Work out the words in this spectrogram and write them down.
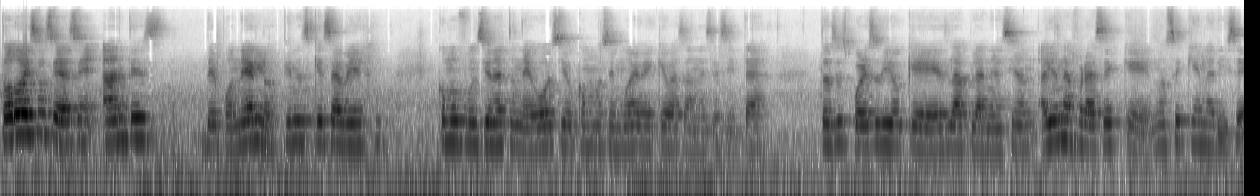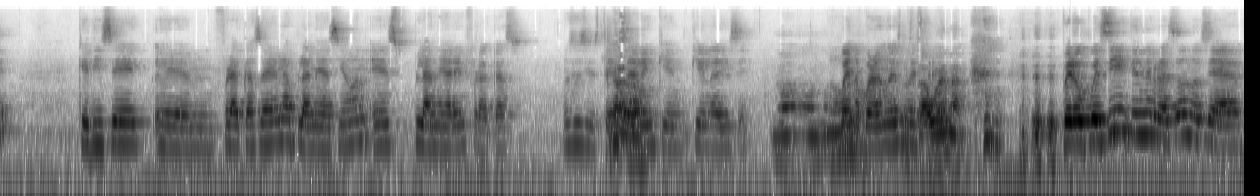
Todo eso se hace antes de ponerlo. Tienes que saber cómo funciona tu negocio, cómo se mueve, qué vas a necesitar. Entonces, por eso digo que es la planeación. Hay una frase que no sé quién la dice, que dice, eh, fracasar en la planeación es planear el fracaso. No sé si ustedes claro. saben quién, quién la dice. No, no, no. Bueno, pero no es Está nuestra. buena. pero pues sí, tiene razón. O sea,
